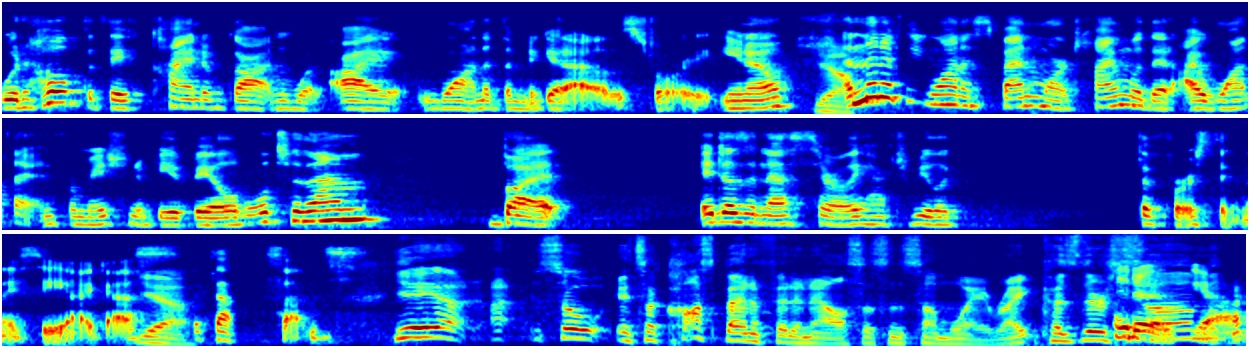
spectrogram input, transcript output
would hope that they've kind of gotten what I wanted them to get out of the story, you know? Yeah. And then if they want to spend more time with it, I want that information to be available to them, but it doesn't necessarily have to be like the first thing they see, I guess. Yeah. If that makes sense. Yeah, yeah. So it's a cost benefit analysis in some way, right? Because there's it some is, yeah.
